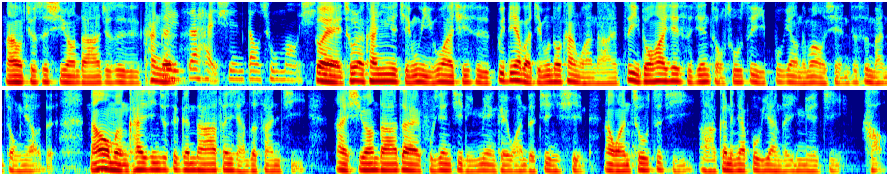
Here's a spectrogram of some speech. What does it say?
然后就是希望大家就是看看，在海鲜到处冒险。对，除了看音乐节目以外，其实不一定要把节目都看完啊，自己多花一些时间走出自己不一样的冒险，这是蛮重要的。然后我们很开心，就是跟大家分享这三集，那也希望大家在福建季里面可以玩得尽兴，那玩出自己啊跟人家不一样的音乐季。好，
